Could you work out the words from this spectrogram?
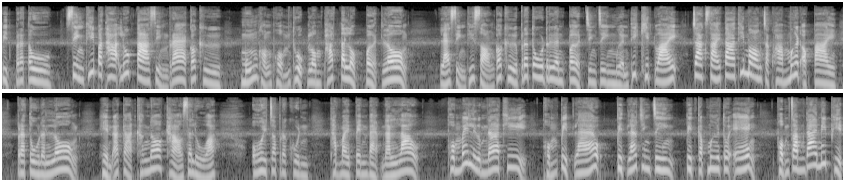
ปิดประตู สิ่งที่ประทะลูกตาสิ่งแรกก็คือ มุ้งของผมถูกลมพัดตลบเปิดโล่งและสิ่งที่สองก็คือประตูเรือนเปิดจริง ๆ เหมือนที่คิดไว้ จากสายตาที่มองจากความมืดออกไป ประตูนั้นโล่ง เห็นอากาศข้างนอกขาวสลัว โอ้ยเจ้าประคุณทำไมเป็นแบบนั้นเล่า ผมไม่ลืมหน้าที่ ผมปิดแล้ว ปิดแล้วจริง ๆ ปิดกับมือตัวเอง ผมจำได้ไม่ผิด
